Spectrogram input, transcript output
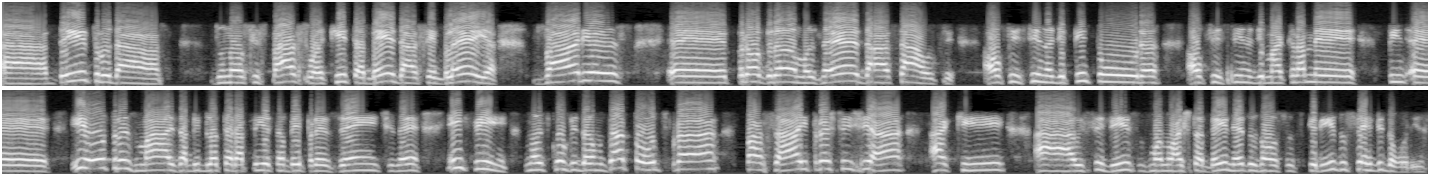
a, dentro da, do nosso espaço aqui também, da Assembleia, vários é, programas, né, da SAUSE a oficina de pintura, a oficina de macramê, é, e outras mais, a biblioterapia também presente, né? Enfim, nós convidamos a todos para passar e prestigiar aqui ah, os serviços manuais também, né, dos nossos queridos servidores.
